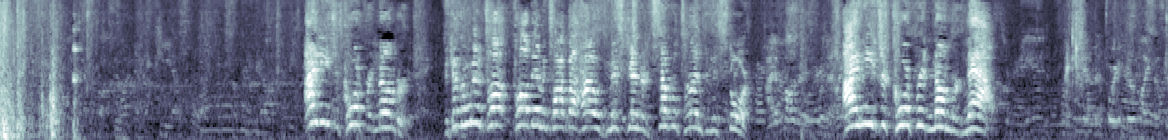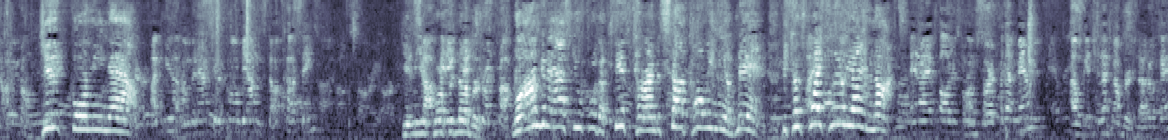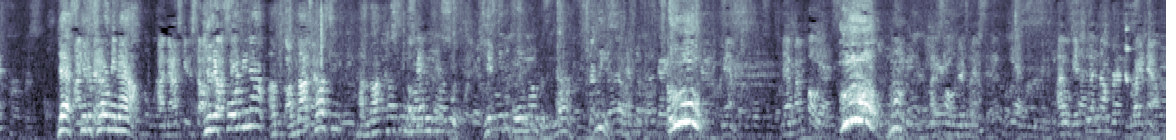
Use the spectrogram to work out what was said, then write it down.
I need your corporate number because I'm going to talk, call them and talk about how I was misgendered several times in this store. I apologize for that. I need your corporate number now. Get that for you. Feels like that's not a problem. Get it for me now. I can do that. I'm going to ask you to calm down and stop cussing. Give me your corporate hitting number. Mr. Improper. Well, I'm going to ask you for the fifth time to stop calling me a man because quite clearly I am not. And I apologize. For, I'm sorry for that, ma'am. I will get you that number. Is that okay? Yes, I'm get it for me now. I'm asking you to stop Get it cussing. for me now. I'm, I'm not cussing. I'm not cussing. Okay. Get me the damn number now, please. Ooh, Ma'am. Ma'am, I apologize. ooh. I apologize, ma'am. Yes. I will get you that number right now.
